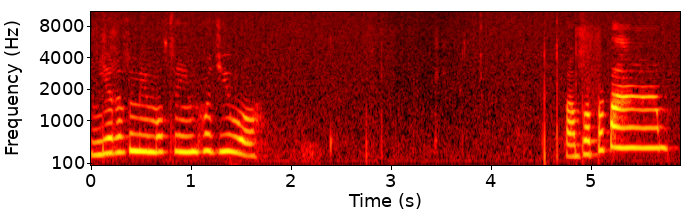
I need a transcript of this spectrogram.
Nie rozumiem, o co im chodziło. Pam, pam, pam, pam.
